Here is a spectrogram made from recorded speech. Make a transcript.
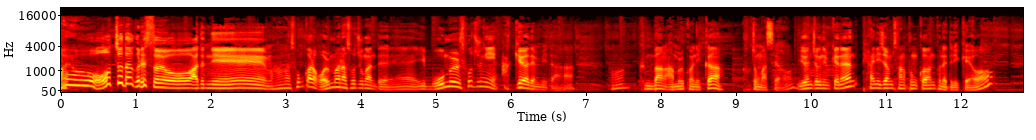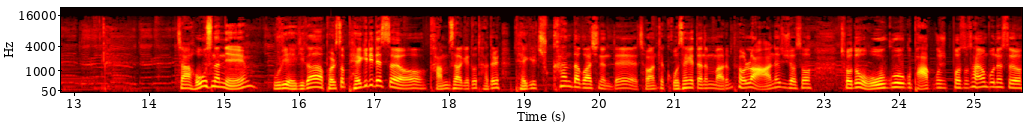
아유, 어쩌다 그랬어요, 아드님. 아, 손가락 얼마나 소중한데. 이 몸을 소중히 아껴야 됩니다. 어, 금방 아물 거니까 걱정 마세요. 유현정님께는 편의점 상품권 보내드릴게요. 자, 오수나님. 우리 애기가 벌써 100일이 됐어요. 감사하게도 다들 100일 축하한다고 하시는데 저한테 고생했다는 말은 별로 안 해주셔서 저도 5959 받고 싶어서 사연 보냈어요.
